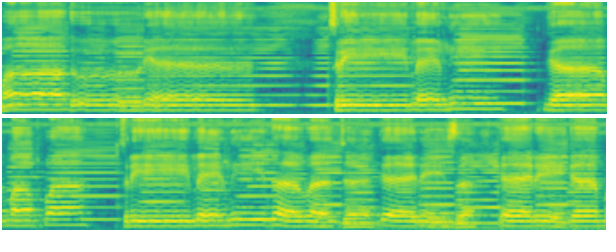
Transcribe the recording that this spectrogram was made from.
മാധുര്യ. ശ്രീലലി ഗമപ ശ്രീലളിതവ ജഗരി സ ഗരി ഗമ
